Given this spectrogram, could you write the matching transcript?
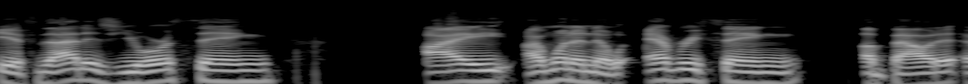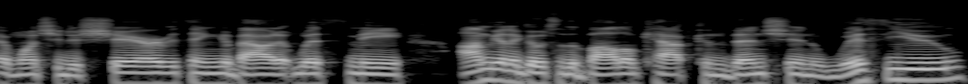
if that is your thing, I I want to know everything about it. I want you to share everything about it with me. I'm going to go to the bottle cap convention with you.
